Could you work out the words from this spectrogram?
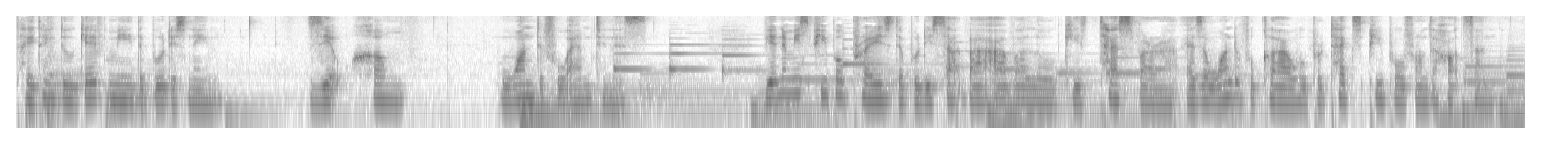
Thầy Thanh Tu gave me the Buddhist name, Diệu Không, wonderful emptiness. Vietnamese people praise the Bodhisattva Avalokitesvara as a wonderful cloud who protects people from the hot sun.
